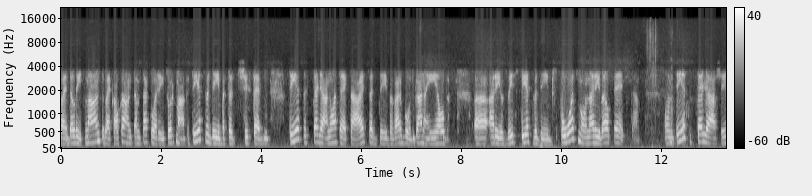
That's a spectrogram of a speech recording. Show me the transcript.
vai dalīt mantu, vai kaut kā, un tam seko arī turpmāka tiesvedība, tad šis te tiesas ceļā noteiktā aizsardzība var būt gana ilga. Uh, arī uz visu tiesvedības posmu un arī vēl pēc tam. Un tiesas ceļā šī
